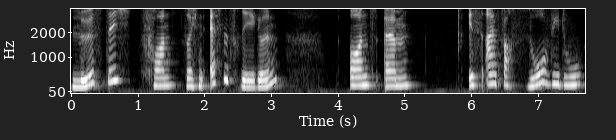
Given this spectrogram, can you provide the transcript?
löst dich von solchen Essensregeln und ähm, ist einfach so, wie du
